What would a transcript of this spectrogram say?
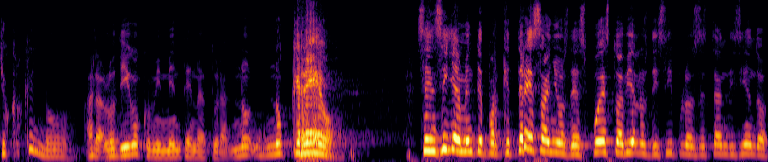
yo creo que no. Ahora lo digo con mi mente natural. No, no creo. Sencillamente porque tres años después todavía los discípulos están diciendo,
